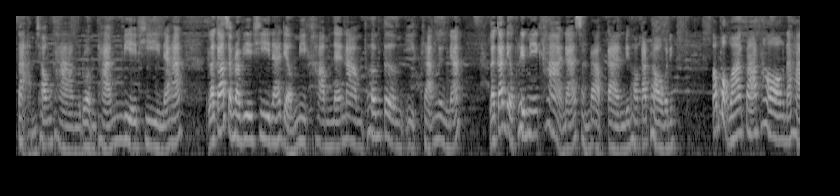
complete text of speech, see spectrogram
3 ช่องทางรวมทั้ง VIP นะคะ แล้วก็สำหรับ VIP นะ เดี๋ยวมีคำแนะนำเพิ่มเติมอีกครั้งหนึ่งนะ แล้วก็เดี๋ยวคลิปนี้ค่ะนะสำหรับการวิเคราะห์กราฟทองวันนี้ ต้องบอกว่ากราฟทองนะคะ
